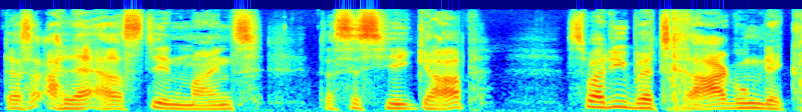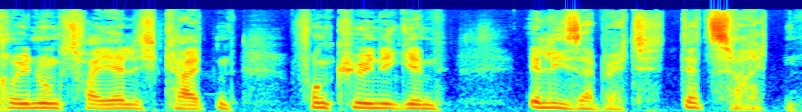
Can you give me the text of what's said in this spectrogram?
das allererste in Mainz, das es je gab. Es war die Übertragung der Krönungsfeierlichkeiten von Königin Elisabeth II.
